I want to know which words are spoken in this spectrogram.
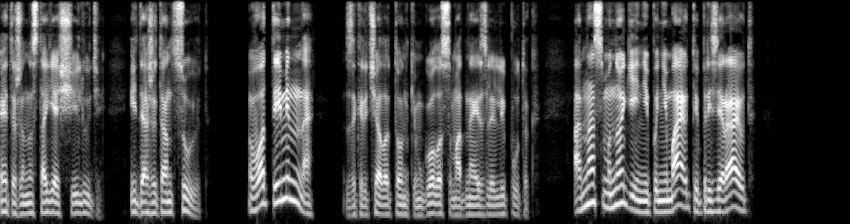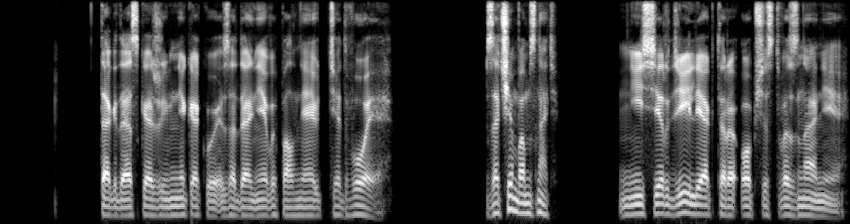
это же настоящие люди. И даже танцуют». «Вот именно!» — закричала тонким голосом одна из лилипуток. «А нас многие не понимают и презирают». «Тогда скажи мне, какое задание выполняют те двое?» «Зачем вам знать?» «Не серди лектора общества знания».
